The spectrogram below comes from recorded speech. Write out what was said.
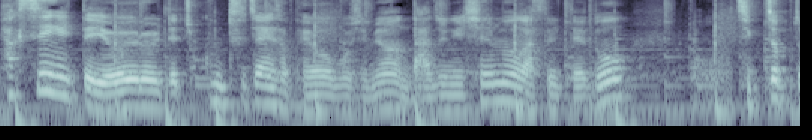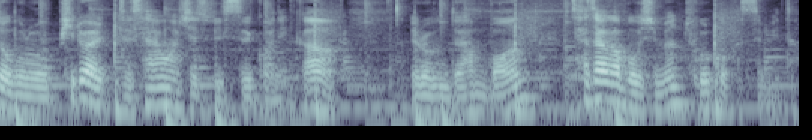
학생일 때 여유로울 때 조금 투자해서 배워보시면 나중에 실무 갔을 때도 어, 직접적으로 필요할 때 사용하실 수 있을 거니까 여러분들 한번 찾아가 보시면 좋을 것 같습니다.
